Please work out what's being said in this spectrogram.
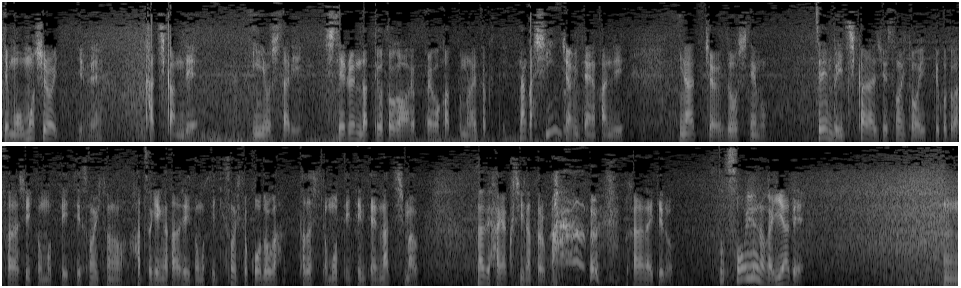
でも面白いっていうね価値観で引用したりしてるんだってことがやっぱり分かってもらいたくてなんか信者みたいな感じになっちゃうどうしても。全部1から10その人が言ってることが正しいと思っていてその人の発言が正しいと思っていてその人行動が正しいと思っていてみたいになってしまう。なぜ早口になったのか。わからないけど。そういうのが嫌で。うん。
